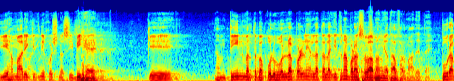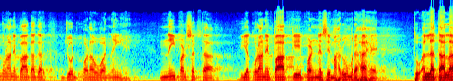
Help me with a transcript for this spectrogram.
ये हमारी कितनी खुश नसीबी है कि हम तीन मरतबा कुल अल्लाह पढ़ लें, अल्लाह ताला इतना बड़ा सवाब हमें अता फरमा देता है। पूरा कुरान पाक अगर जो पढ़ा हुआ नहीं है, नहीं पढ़ सकता, या कुरान पाक के पढ़ने से महरूम रहा है तो अल्लाह ताला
